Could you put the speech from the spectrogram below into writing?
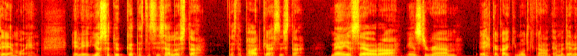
teemoihin. Eli jos sä tykkäät tästä sisällöstä, tästä podcastista, mene ja seuraa Instagram, ehkä kaikki muutkin kanavat, en mä tiedä,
